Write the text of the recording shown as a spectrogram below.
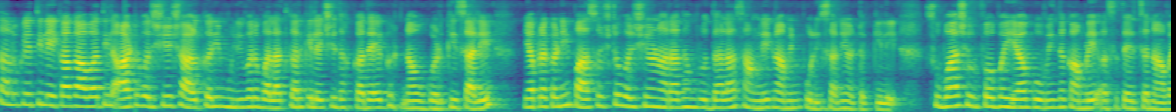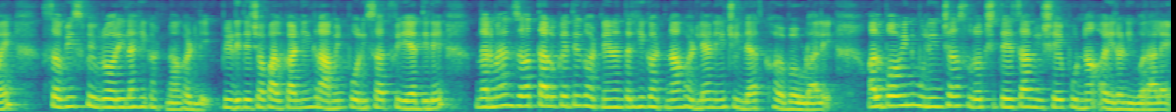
तालुक्यातील एका गावातील आठ वर्षीय शाळकरी मुलीवर बलात्कार केल्याची धक्कादायक घटना उघडकीस आली. या प्रकरणी पासष्ट वर्षीय नराधम वृद्धाला सांगली ग्रामीण पोलिसांनी अटक केली. सुभाष उर्फ भैया गोविंद कांबळे असं त्याचं नाव आहे. सव्वीस फेब्रुवारीला ही घटना घडली. पीडितेच्या पालकांनी ग्रामीण पोलिसात फिर्याद दिली. दरम्यान जत तालुक्यातील घटनेनंतर ही घटना घडल्याने जिल्ह्यात खळबळ उडाले. अल्पवयीन मुलींच्या सुरक्षितेचा विषय पुन्हा ऐरणीवर आलाय.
